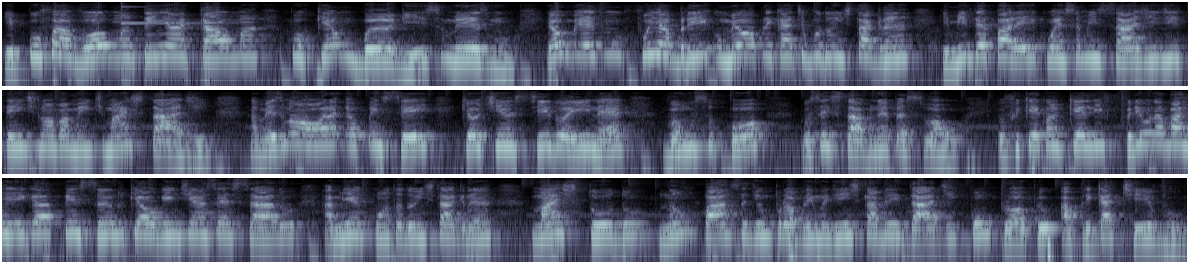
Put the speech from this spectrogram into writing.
E por favor, mantenha a calma, porque é um bug, isso mesmo. Eu mesmo fui abrir o meu aplicativo do Instagram e me deparei com essa mensagem de tente novamente mais tarde. Na mesma hora eu pensei que eu tinha sido aí, né? Vamos supor, vocês sabem, né, pessoal? Eu fiquei com aquele frio na barriga pensando que alguém tinha acessado a minha conta do Instagram, mas tudo não passa de um problema de instabilidade com o próprio aplicativo.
